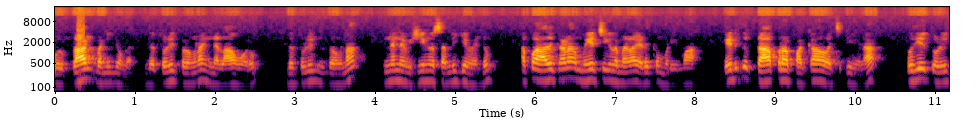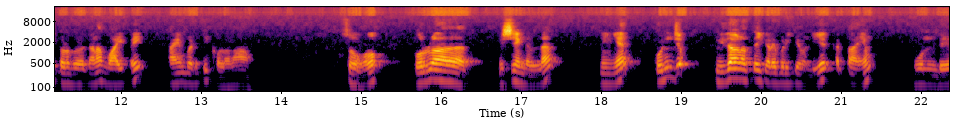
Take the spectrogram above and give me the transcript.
ஒரு பிளான் பண்ணிக்கோங்க. இந்த தொழில் தொடங்கினா இன்ன லாபம் வரும். இந்த தொழில் தொடங்கினா என்னென்ன விஷயங்கள் சந்திக்க வேண்டும். அப்போ அதுக்கான முயற்சிகளை மேலே எடுக்க முடியுமா? எடுத்து ப்ராப்பராக பக்காவாக வச்சுட்டிங்கன்னா புதிய தொழில் தொடங்குவதற்கான வாய்ப்பை பயன்படுத்தி கொள்ளலாம். ஸோ பொருளாதார விஷயங்களில் நீங்கள் கொஞ்சம் நிதானத்தை கடைபிடிக்க வேண்டிய கட்டாயம் உண்டு.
